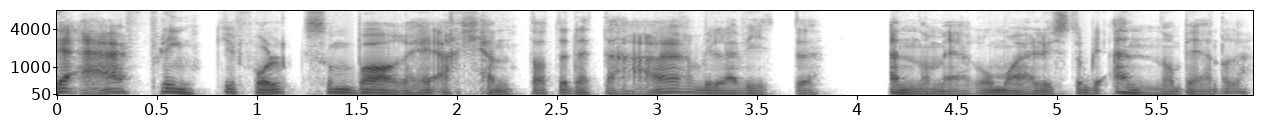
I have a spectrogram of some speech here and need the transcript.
det er flinke folk som bare har erkjent at dette her vil jeg vite enda mer om, og jeg har lyst til å bli enda bedre.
